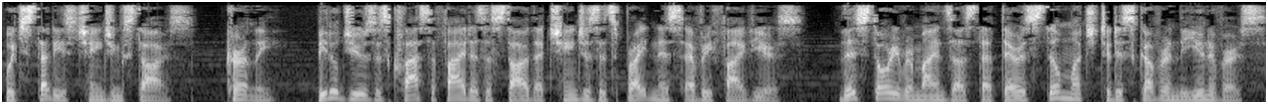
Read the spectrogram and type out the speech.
which studies changing stars. Currently, Betelgeuse is classified as a star that changes its brightness every five years. This story reminds us that there is still much to discover in the universe,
